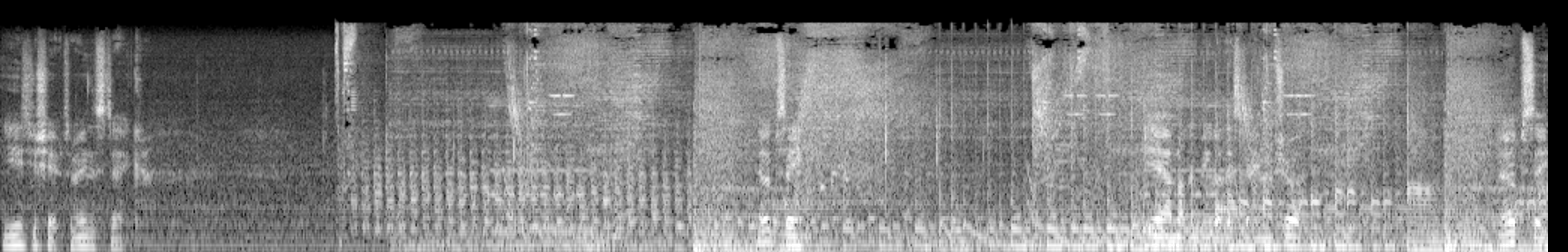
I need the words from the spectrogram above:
Use your ship to move the stick. Oopsie. Yeah, I'm not going to be like this game, I'm sure. Oopsie.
